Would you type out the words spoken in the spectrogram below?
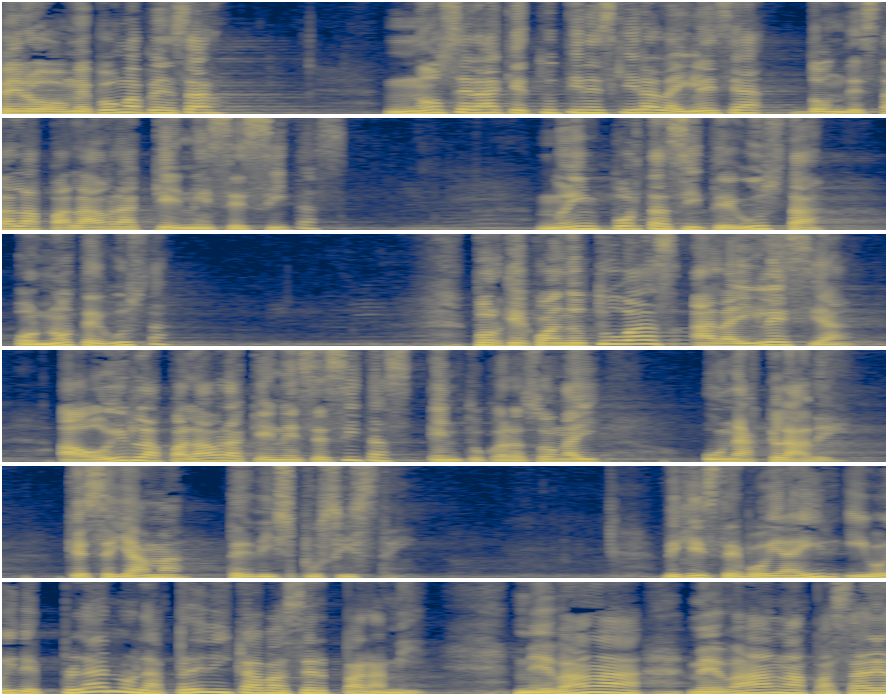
Pero me pongo a pensar, ¿no será que tú tienes que ir a la iglesia donde está la palabra que necesitas? No importa si te gusta o no te gusta. Porque cuando tú vas a la iglesia a oír la palabra que necesitas, en tu corazón hay una clave que se llama te dispusiste dijiste, voy a ir y hoy de plano la prédica va a ser para mí. Me van a, me van a pasar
